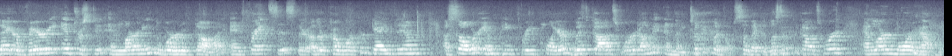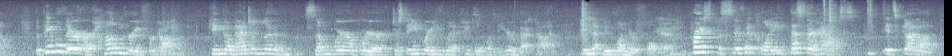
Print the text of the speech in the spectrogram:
They are very interested in learning the Word of God, and Francis, their other co-worker, gave them a solar MP3 player with God's Word on it, and they took it with them so they could listen to God's Word and learn more about Him. The people there are hungry for God. Can you imagine living somewhere where just anywhere you went, people wanted to hear about God? Wouldn't that be wonderful? Pray specifically, that's their house. It's got a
